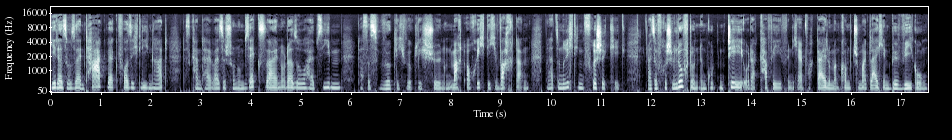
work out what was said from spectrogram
jeder so sein Tagwerk vor sich liegen hat, das kann teilweise schon um sechs sein oder so, halb sieben, das ist wirklich, wirklich schön und macht auch richtig wach dann. Man hat so einen richtigen frische Kick. Also frische Luft und einen guten Tee oder Kaffee finde ich einfach geil und man kommt schon mal gleich in Bewegung.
